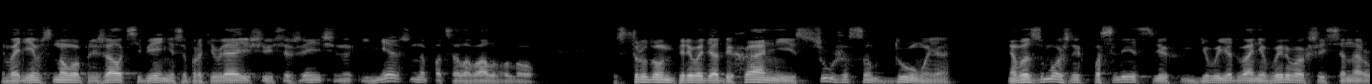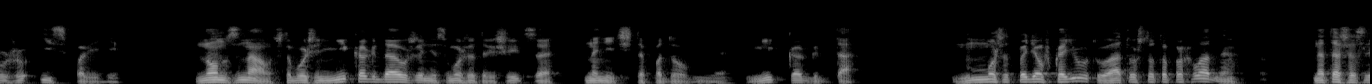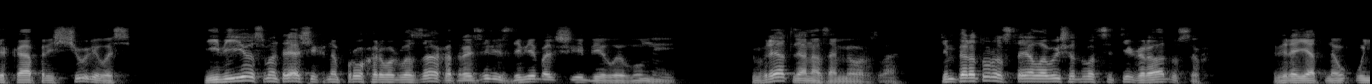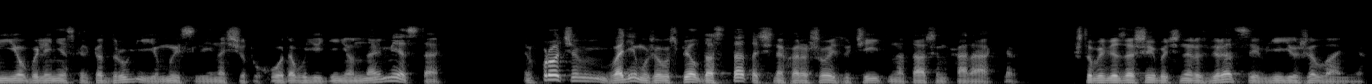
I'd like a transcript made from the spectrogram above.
Вадим снова прижал к себе несопротивляющуюся женщину и нежно поцеловал в лоб, с трудом переводя дыхание и с ужасом думая, о возможных последствиях его едва не вырвавшейся наружу исповеди. Но он знал, что больше никогда уже не сможет решиться на нечто подобное. Никогда. Ну, может, пойдем в каюту, а то что-то прохладное. Наташа слегка прищурилась, и в ее смотрящих на Прохорова глазах отразились две большие белые луны. Вряд ли она замерзла. Температура стояла выше двадцати градусов. Вероятно, у нее были несколько другие мысли насчет ухода в уединенное место. Впрочем, Вадим уже успел достаточно хорошо изучить Наташин характер, чтобы безошибочно разбираться в ее желаниях.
